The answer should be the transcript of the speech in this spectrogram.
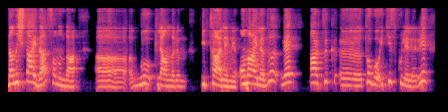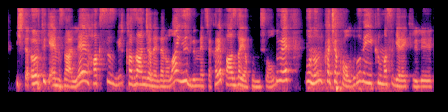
Danıştay da sonunda bu planların iptalini onayladı ve artık Togo ikiz kuleleri işte örtük emzalle haksız bir kazanca neden olan 100 bin metrekare fazla yapılmış oldu ve bunun kaçak olduğu ve yıkılması gerekliliği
